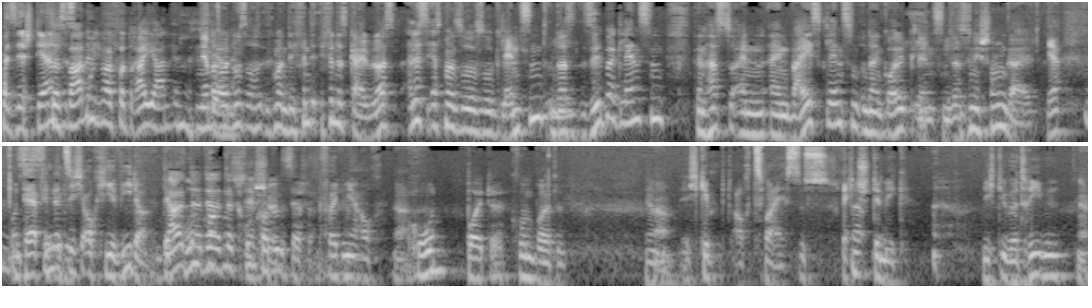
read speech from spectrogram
Also der Stern Das ist war gut. nämlich mal vor drei Jahren in Ja, aber, aber du musst auch, ich, finde ich finde das geil. Du hast alles erstmal so, so glänzend und du hast silberglänzend, dann hast du ein, ein weiß glänzend und ein gold glänzend. Das finde ich schon geil. Ja, und der findet sich auch hier wieder. Ja, der, der, der ist sehr Kronkorken schön. ist sehr schön. Gefällt mir auch. Kronbeutel. Kronbeutel. Ja. Ich gebe auch zwei. Es ist recht stimmig. Nicht übertrieben. Ja.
